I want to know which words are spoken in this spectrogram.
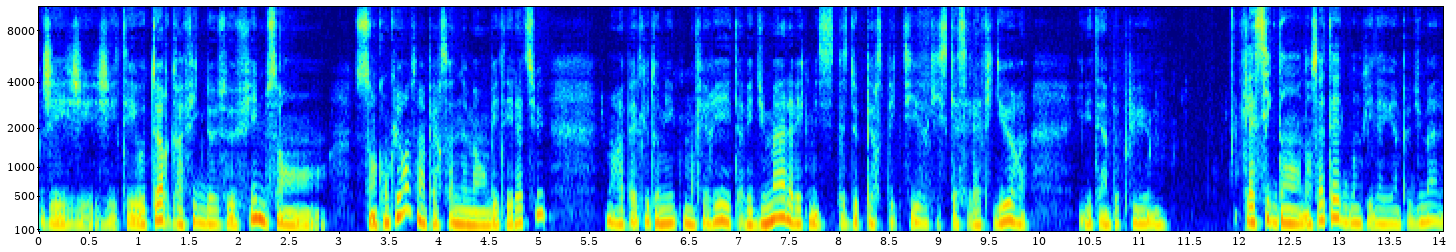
j'ai, j'ai, j'ai été auteur graphique de ce film sans sans concurrence. hein, personne ne m'a embêté là-dessus. Je me rappelle que Dominique Monferry avait du mal avec mes espèces de perspectives qui se cassaient la figure. Il était un peu plus classique dans, dans sa tête, donc il a eu un peu du mal.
